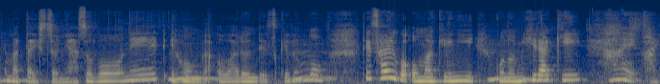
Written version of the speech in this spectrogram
でまた一緒に遊ぼうねって絵本が終わるんですけども、で最後おまけにこの見開き、はい。はい、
